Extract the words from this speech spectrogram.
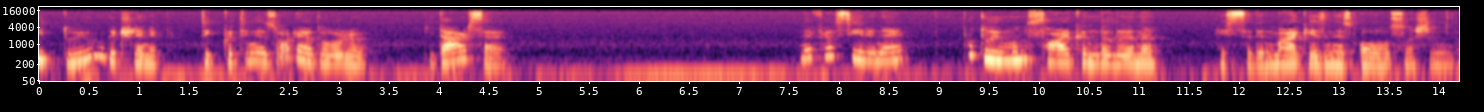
Bir duyum güçlenip dikkatiniz oraya doğru giderse nefes yerine bu duyumun farkındalığını hissedin. Merkeziniz o olsun şimdi.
